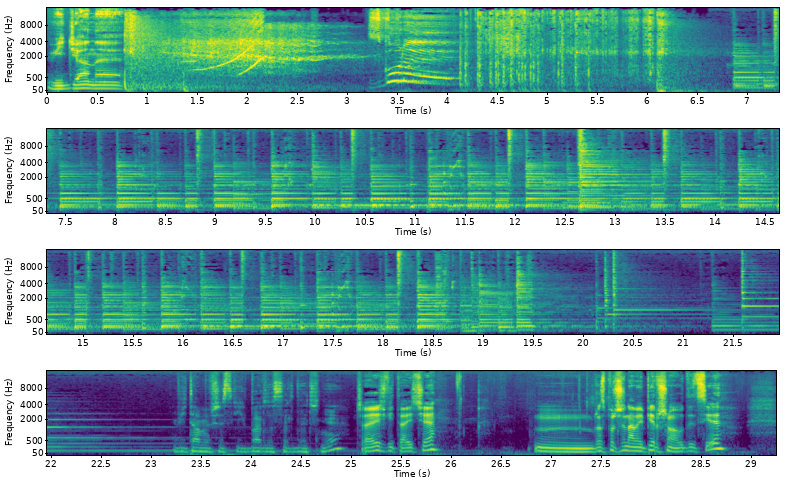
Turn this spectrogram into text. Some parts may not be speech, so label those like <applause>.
Widziane z góry! Witamy wszystkich bardzo serdecznie. Cześć, witajcie. Mm, rozpoczynamy pierwszą audycję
